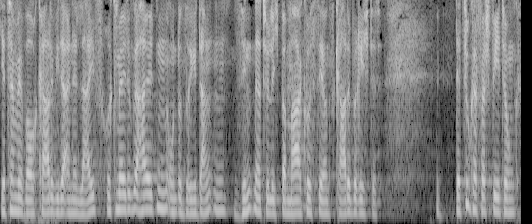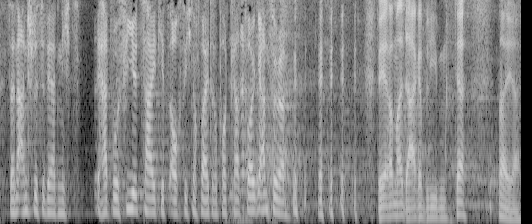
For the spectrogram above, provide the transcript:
Jetzt haben wir aber auch gerade wieder eine Live-Rückmeldung erhalten und unsere Gedanken sind natürlich bei Markus, der uns gerade berichtet. Der Zug hat Verspätung, seine Anschlüsse werden nichts. Er hat wohl viel Zeit, jetzt auch sich noch weitere Podcast-Folgen anzuhören. Wäre mal da geblieben. Ja, naja,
